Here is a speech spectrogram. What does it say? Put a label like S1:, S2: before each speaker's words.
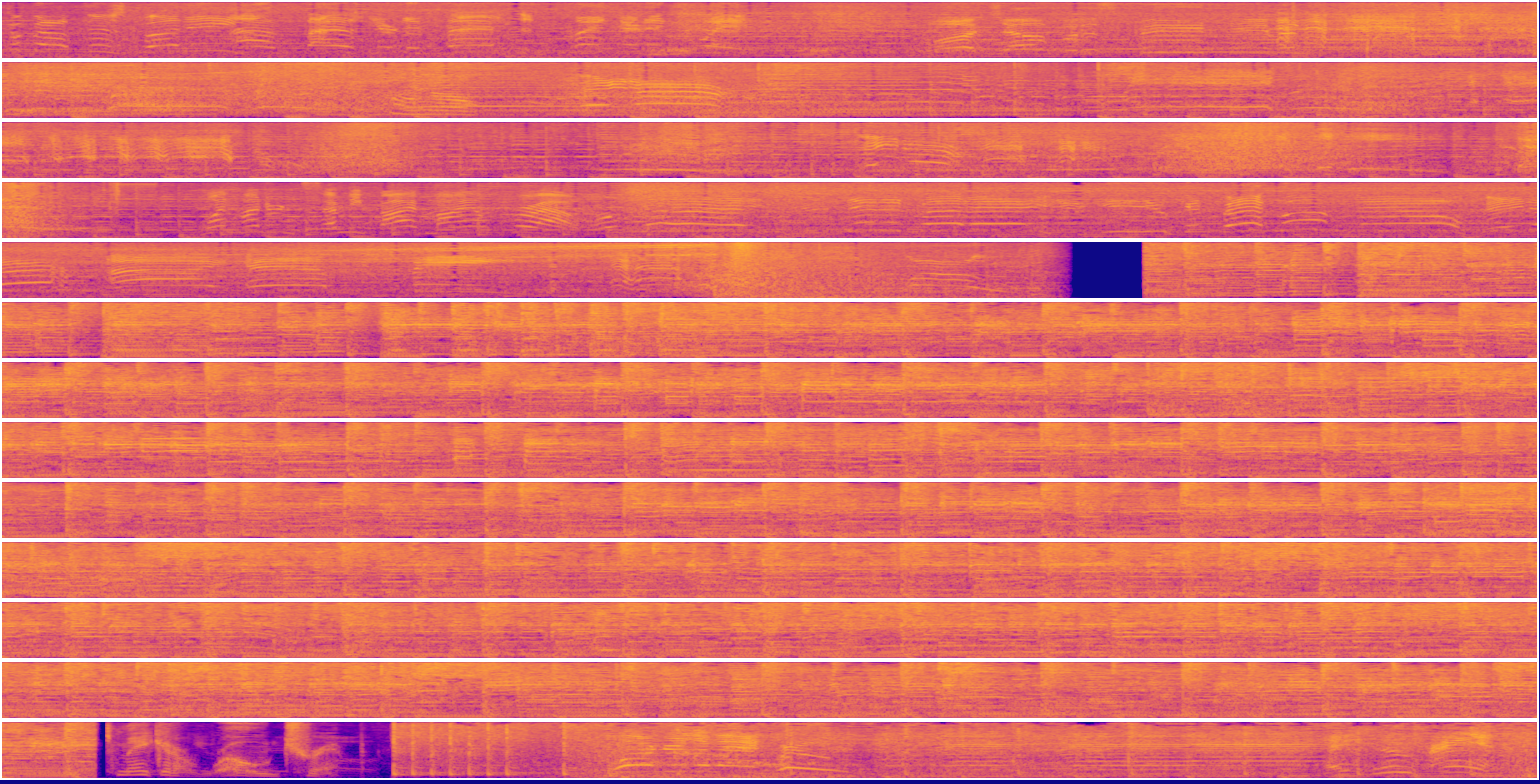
S1: helicopters, buddy?
S2: I'm faster than fast and quicker than quick.
S3: Watch out for the speed demon.
S4: Oh no.
S1: Vader! Vader!
S5: 175 miles per hour.
S1: Okay,
S4: make it a road trip.
S2: Wander the back room. Take new fan.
